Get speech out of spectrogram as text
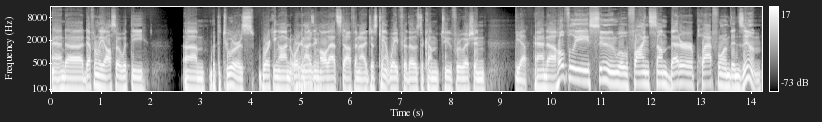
and uh definitely also with the um, with the tours, working on organizing all that stuff, and I just can't wait for those to come to fruition. Yeah. And uh, hopefully soon we'll find some better platform than Zoom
